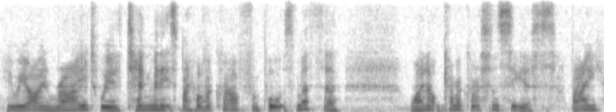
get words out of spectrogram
here we are in Ryde. We're 10 minutes by hovercraft from Portsmouth. Uh, why not come across and see us? Bye.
